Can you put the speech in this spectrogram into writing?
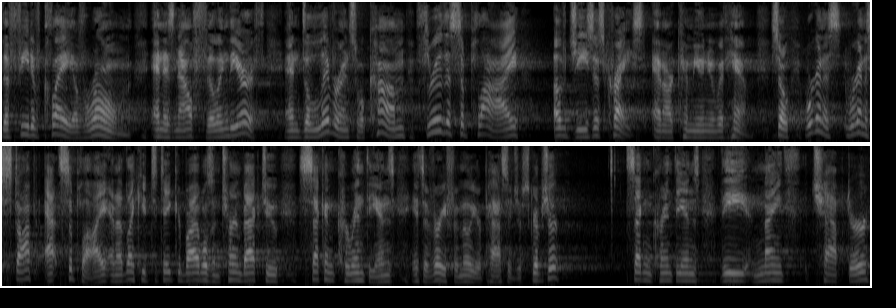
the feet of clay of Rome and is now filling the earth. And deliverance will come through the supply of Jesus Christ and our communion with him. So we're going to we're going to stop at supply and I'd like you to take your Bibles and turn back to Second Corinthians. It's a very familiar passage of scripture. Second Corinthians, the ninth chapter.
